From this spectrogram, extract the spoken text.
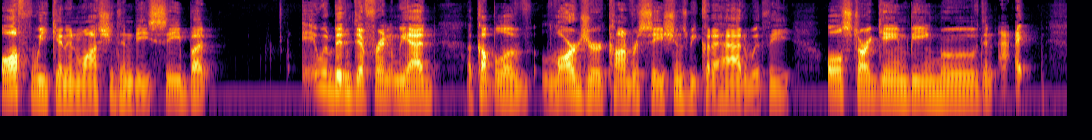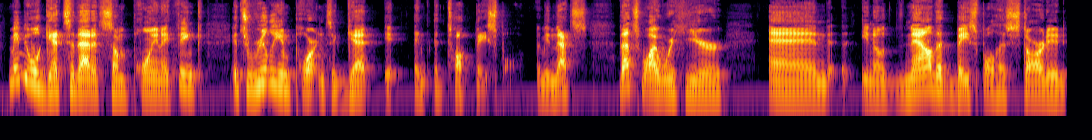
off weekend in Washington, D.C., but it would have been different. We had a couple of larger conversations we could have had with the All Star game being moved. And I, maybe we'll get to that at some point. I think it's really important to get it and, and talk baseball. I mean, that's that's why we're here. And you know, now that baseball has started,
